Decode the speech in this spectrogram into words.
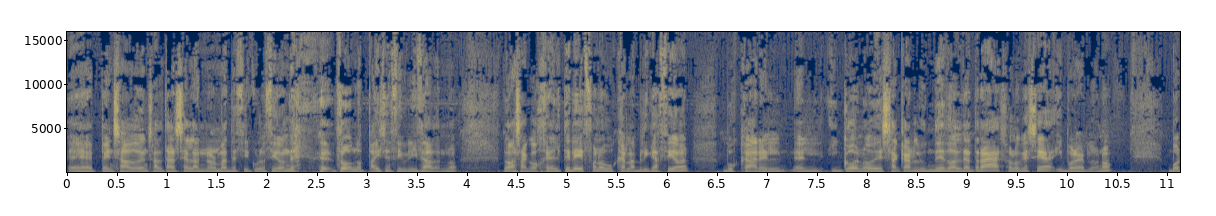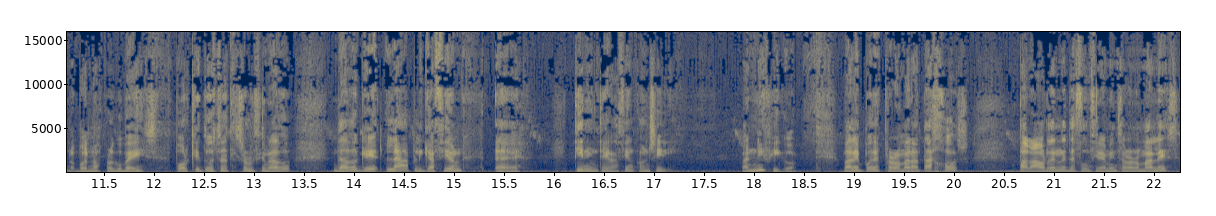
eh, pensado en saltarse las normas de circulación de, todos los países civilizados, ¿no? No vas a coger el teléfono, buscar la aplicación, buscar el, icono de sacarle un dedo al de atrás o lo que sea y ponerlo, ¿no? Bueno, pues no os preocupéis porque todo esto está solucionado dado que la aplicación eh, tiene integración con Siri. Magnífico, ¿vale? Puedes programar atajos para órdenes de funcionamiento normales,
